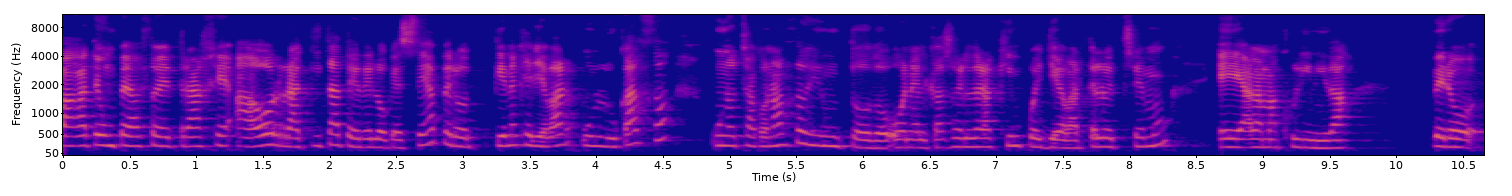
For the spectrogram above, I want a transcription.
págate un pedazo de traje, ahorra, quítate de lo que sea, pero tienes que llevar un lucazo, unos taconazos y un todo. O en el caso del drag king, pues llevarte lo extremo eh, a la masculinidad. Pero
